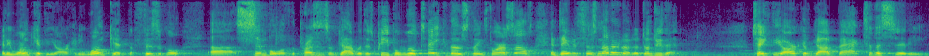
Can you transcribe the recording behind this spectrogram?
and he won't get the Ark, and he won't get the physical uh, symbol of the presence of God with his people. We'll take those things for ourselves. And David says, no, no, no, no, don't do that. Take the Ark of God back to the city,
